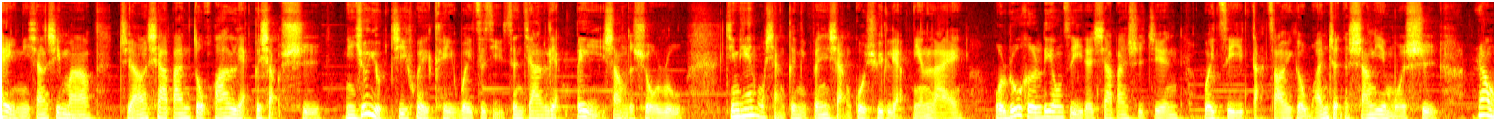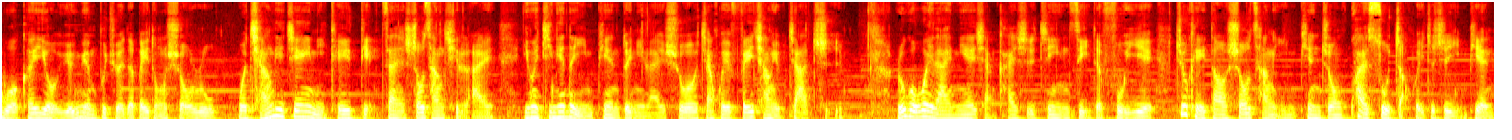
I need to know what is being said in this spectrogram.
嘿，你相信吗？只要下班多花两个小时，你就有机会可以为自己增加两倍以上的收入。今天我想跟你分享过去两年来，我如何利用自己的下班时间，为自己打造一个完整的商业模式，让我可以有源源不绝的被动收入。我强烈建议你可以点赞收藏起来，因为今天的影片对你来说将会非常有价值。如果未来你也想开始经营自己的副业，就可以到收藏影片中快速找回这支影片。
